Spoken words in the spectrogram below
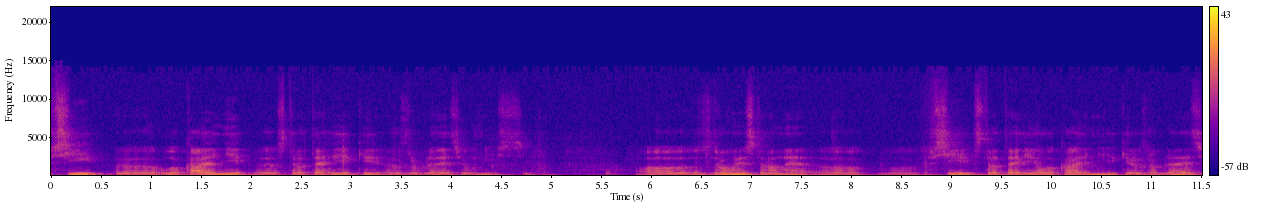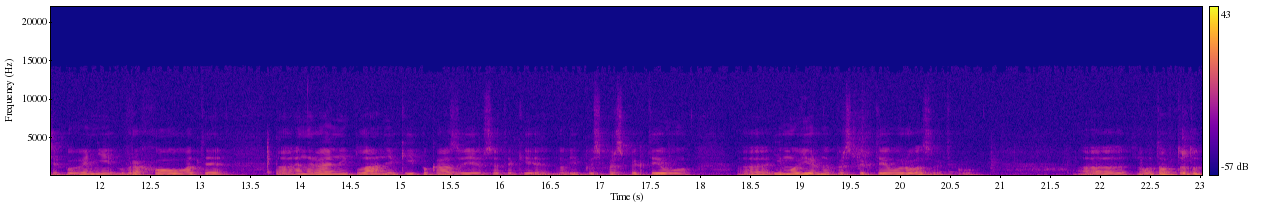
всі е, локальні е, стратегії, які розробляються в місті. Е, З другої сторони, е, е, всі стратегії локальні, які розробляються, повинні враховувати е, генеральний план, який показує все-таки ну, якусь перспективу, е, імовірну перспективу розвитку. Е, Ну, тобто тут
